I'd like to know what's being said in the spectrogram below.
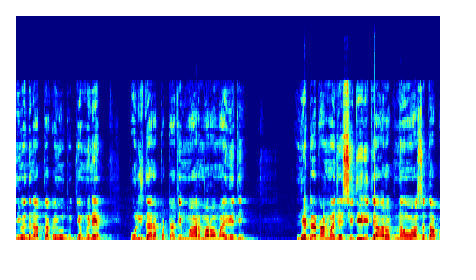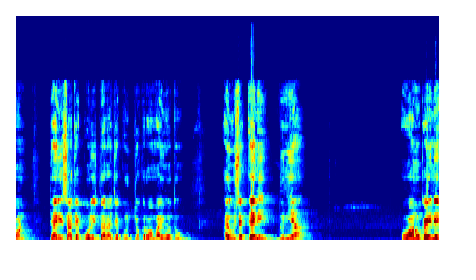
નિવેદન આપતા કહ્યું હતું કે, મને પોલીસ દ્વારા પટ્ટાથી માર મારવામાં આવી હતી. લેટર કાંડમાં જે સીધી રીતે આરોપ ન હોવા છતાં પણ તેની સાથે પોલીસ દ્વારા જે કૃત્યો કરવામાં આવ્યું હતું, આવ્યું છે તેની દુનિયા હોવાનું કહીને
